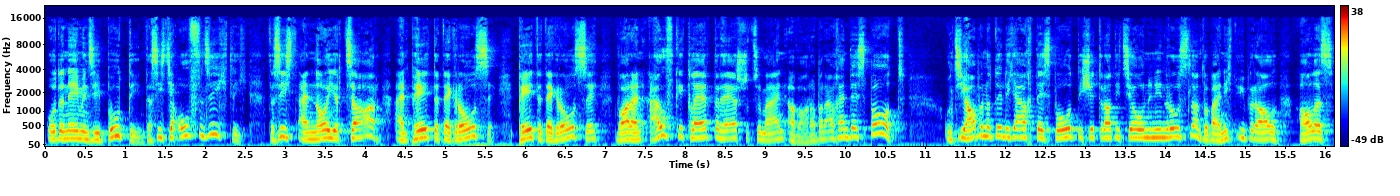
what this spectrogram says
Oder nehmen Sie Putin, das ist ja offensichtlich, das ist ein neuer Zar, ein Peter der Große. Peter der Große war ein aufgeklärter Herrscher zum einen, er war aber auch ein Despot. Und sie haben natürlich auch despotische Traditionen in Russland, wobei nicht überall alles,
